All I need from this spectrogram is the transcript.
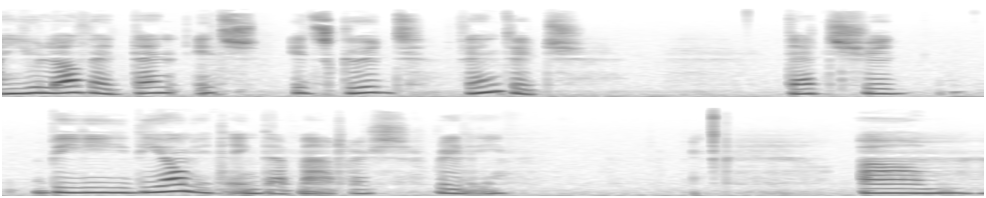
and you love it then it's it's good vintage that should be the only thing that matters really. Um,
